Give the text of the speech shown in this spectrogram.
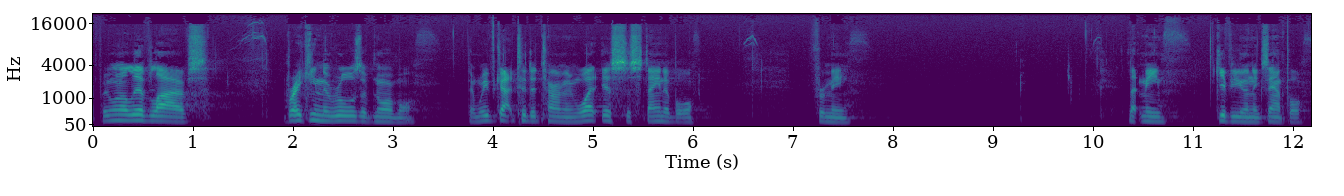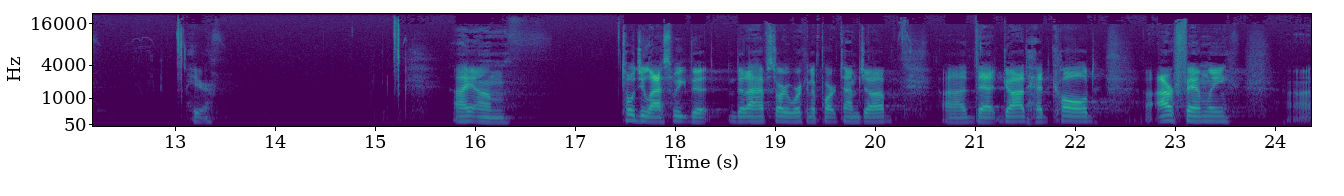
if we want to live lives breaking the rules of normal, then we've got to determine what is sustainable for me. Let me give you an example here. I um, told you last week that, that I have started working a part time job, uh, that God had called our family uh,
